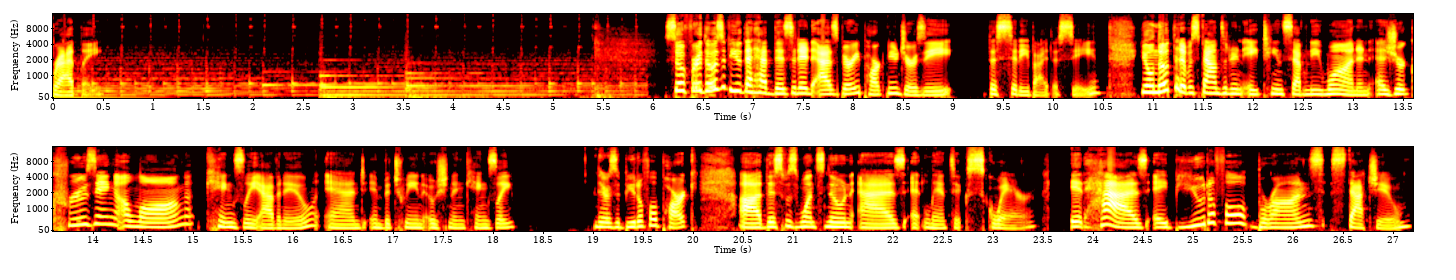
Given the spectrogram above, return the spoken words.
Bradley. So, for those of you that have visited Asbury Park, New Jersey, the city by the sea, you'll note that it was founded in 1871. And as you're cruising along Kingsley Avenue and in between Ocean and Kingsley, there's a beautiful park. Uh, this was once known as Atlantic Square. It has a beautiful bronze statue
